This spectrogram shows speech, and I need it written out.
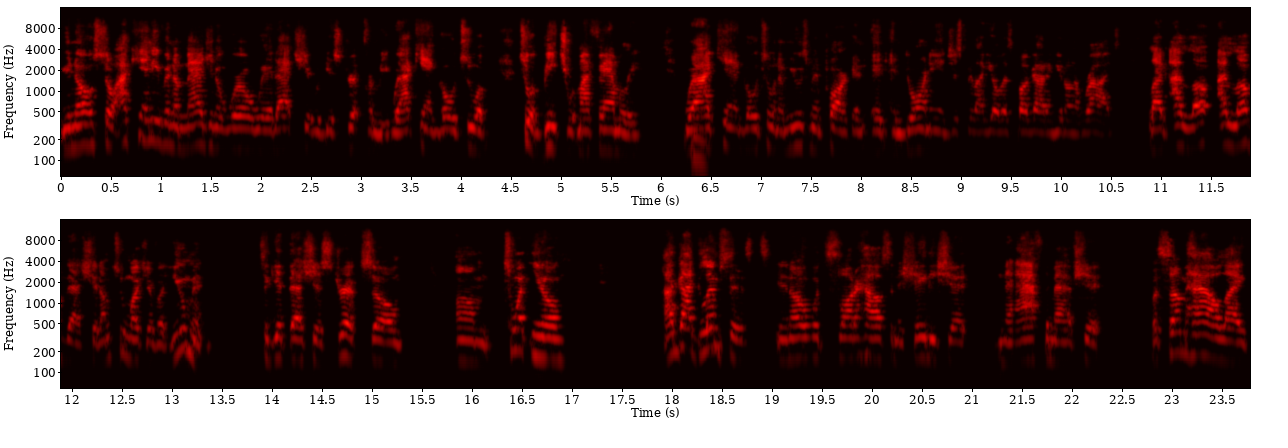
You know, so I can't even imagine a world where that shit would get stripped from me, where I can't go to a to a beach with my family where mm. I can't go to an amusement park in, in, in Dorney and just be like, yo, let's bug out and get on the rides. Like I love I love that shit. I'm too much of a human to get that shit stripped. So um 20, you know, I got glimpses, you know, with the slaughterhouse and the shady shit and the aftermath shit. But somehow like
